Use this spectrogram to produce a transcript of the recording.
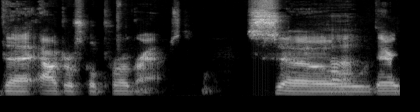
the outdoor school programs. So huh. they're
